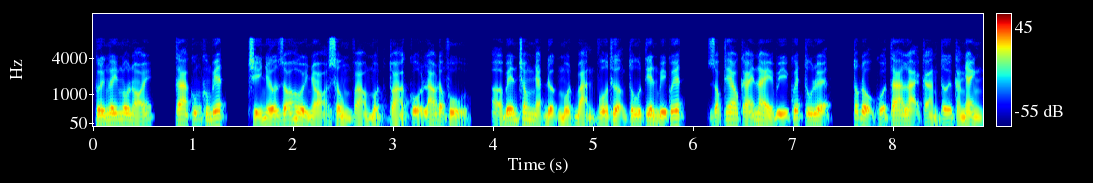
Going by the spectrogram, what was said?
cười ngây ngô nói, ta cũng không biết, chỉ nhớ rõ hồi nhỏ xông vào một tòa cổ lão đậu phủ, ở bên trong nhặt được một bản vô thượng tu tiên bí quyết, dọc theo cái này bí quyết tu luyện tốc độ của ta lại càng tới càng nhanh,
